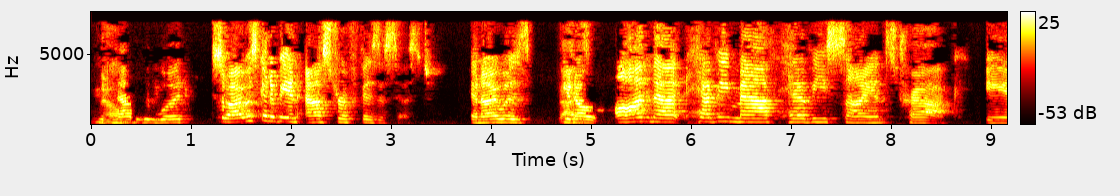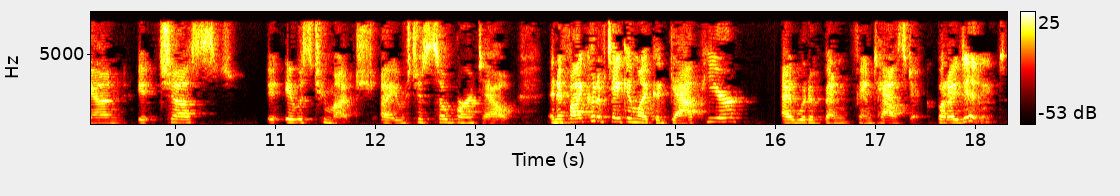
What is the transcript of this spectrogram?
With no. Natalie Wood? So I was going to be an astrophysicist and I was, that you know, is- on that heavy math, heavy science track and it just it, it was too much. I was just so burnt out. And if I could have taken like a gap year, I would have been fantastic, but I didn't.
